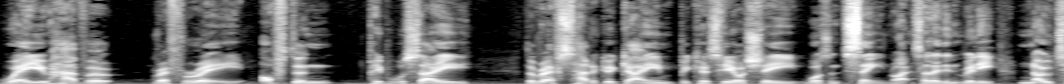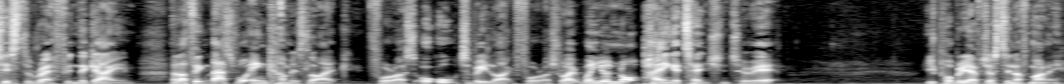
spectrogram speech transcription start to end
where you have a referee, often people will say the refs had a good game because he or she wasn't seen, right? So they didn't really notice the ref in the game. And I think that's what income is like for us, or ought to be like for us, right? When you're not paying attention to it, you probably have just enough money.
